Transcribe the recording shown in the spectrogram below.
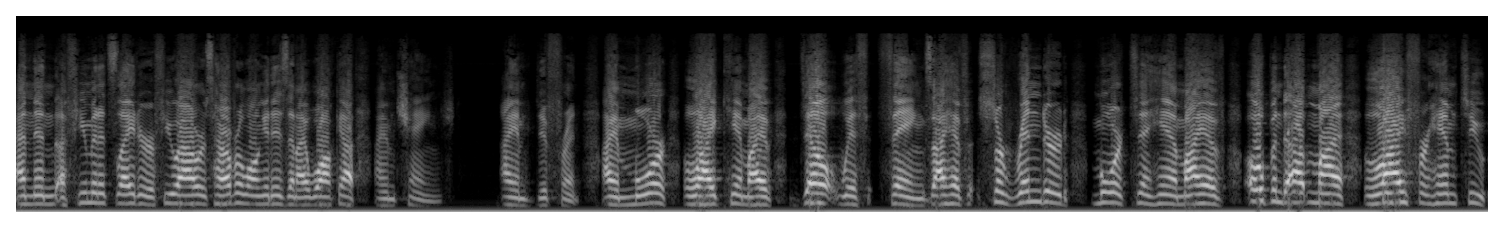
and then a few minutes later, a few hours, however long it is, and I walk out, I am changed. I am different. I am more like Him. I have dealt with things. I have surrendered more to Him. I have opened up my life for Him to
